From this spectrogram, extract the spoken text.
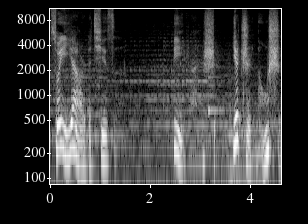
所以燕儿的妻子。必然是，也只能是，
